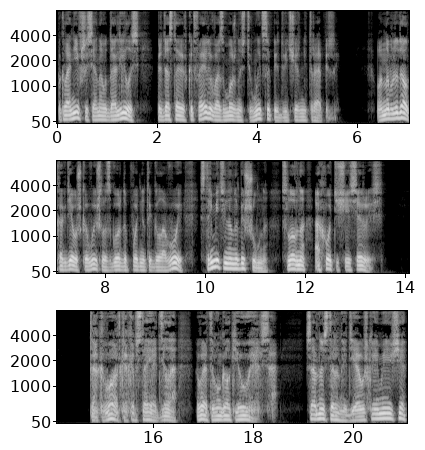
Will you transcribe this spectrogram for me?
Поклонившись, она удалилась, предоставив Катфаэлю возможность умыться перед вечерней трапезой. Он наблюдал, как девушка вышла с гордо поднятой головой, стремительно, но бесшумно, словно охотящаяся рысь. Так вот, как обстоят дела в этом уголке Уэльса. С одной стороны, девушка, имеющая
